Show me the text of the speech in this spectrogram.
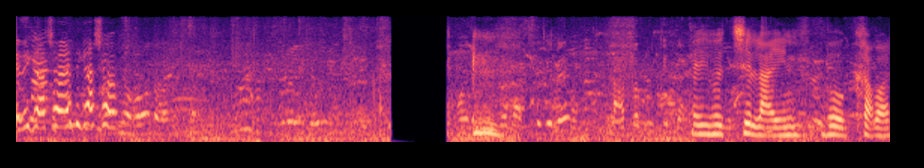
এদিকে আসো এদিকে আসো। এই হচ্ছে লাইন ভোগ খাবার।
